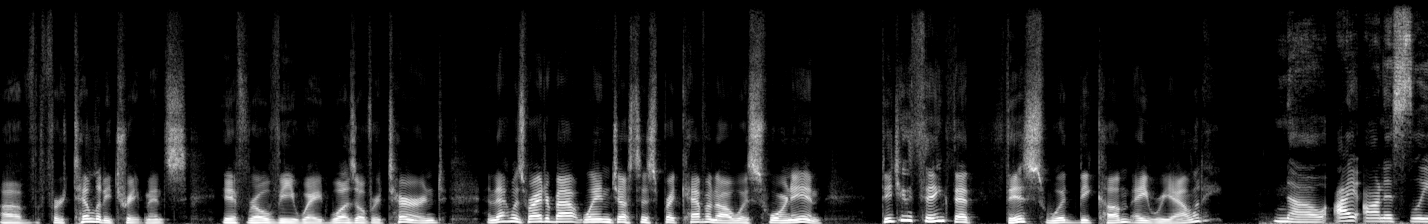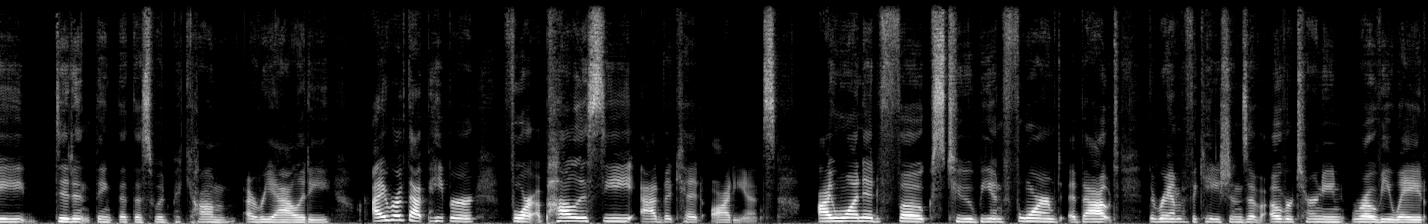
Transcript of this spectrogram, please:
of fertility treatments if Roe v. Wade was overturned. And that was right about when Justice Brett Kavanaugh was sworn in. Did you think that this would become a reality? No, I honestly didn't think that this would become a reality. I wrote that paper for a policy advocate audience. I wanted folks to be informed about the ramifications of overturning Roe v. Wade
